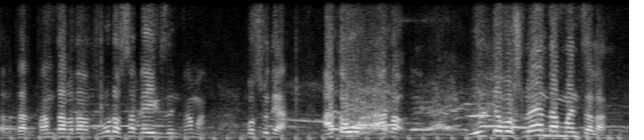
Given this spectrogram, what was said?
चला चला थांब थांब थांब एक जण थांबा. बसू द्या. आता उ- आता उलट बसलोय ना माणसाला चला.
